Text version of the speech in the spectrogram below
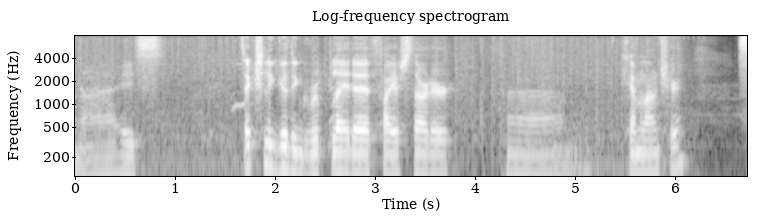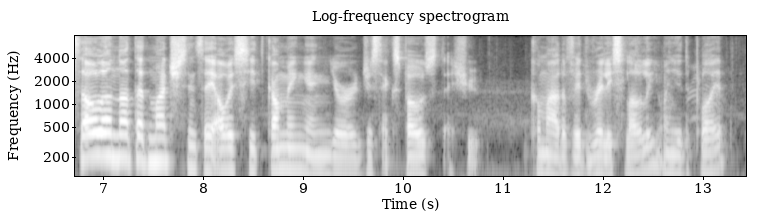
Nice. It's actually good in group play, the Firestarter um, chem launcher. Solo not that much since they always see it coming and you're just exposed as you come out of it really slowly when you deploy it. It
